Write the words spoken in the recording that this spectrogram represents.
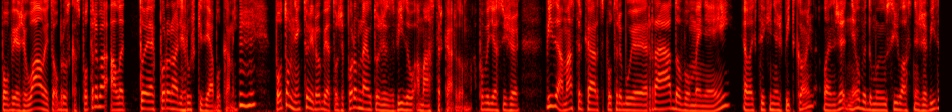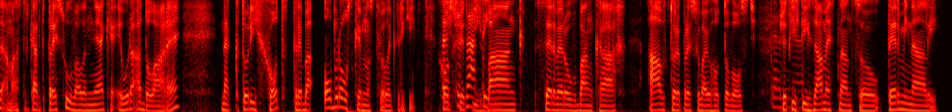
povie, že wow, je to obrovská spotreba, ale to je ako porovnať hrušky s jablkami. Mm-hmm. Potom niektorí robia to, že porovnajú to, že s Visa a Mastercardom a povedia si, že Visa a Mastercard spotrebuje rádovo menej elektriky než Bitcoin, lenže neuvedomujú si vlastne, že Visa a Mastercard presúva len nejaké eurá a doláre, na ktorých chod treba obrovské množstvo elektriky. Chod všetkých bank, serverov v bankách, aut, ktoré presúvajú hotovosť, terminály. všetkých tých zamestnancov, terminály,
